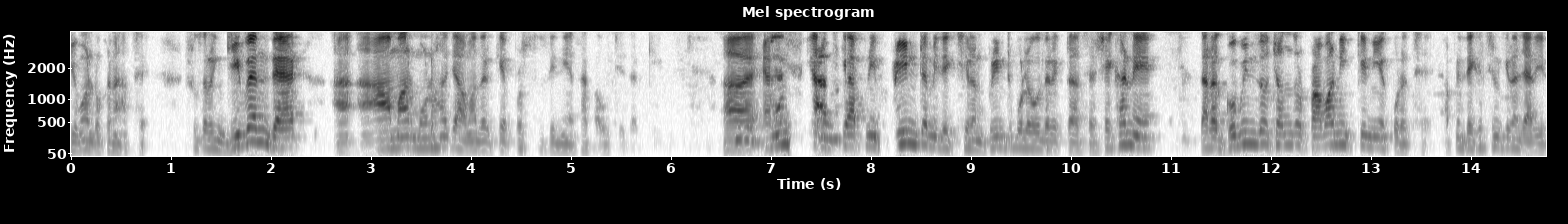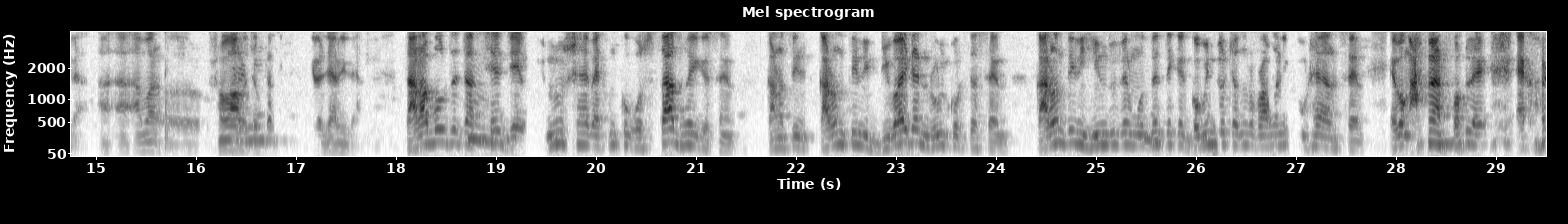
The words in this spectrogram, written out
ডিমান্ড ওখানে আছে। সুতরাং গিভেন দ্যাট আমার মনে হয় যে আমাদেরকে প্রস্তুতি নিয়ে থাকা উচিত আর কি। এমনকি আজকে আপনি প্রিন্ট আমি দেখছিলাম প্রিন্ট বলে ওদের একটা আছে। সেখানে তারা গোবিন্দচন্দ্র প্রামাণিককে নিয়ে করেছে। আপনি দেখেছেন কিনা জানি না। আমার সহ আলোচকটা জানি না। তারা বলতে চাচ্ছে যে ইউনুস সাহেব এখন খুব ওস্তাদ হয়ে গেছেন কারণ তিনি কারণ তিনি ডিভাইড অ্যান্ড রুল করতেছেন কারণ তিনি হিন্দুদের মধ্যে থেকে গোবিন্দচন্দ্র প্রামাণিককে উঠে আনছেন এবং আনার ফলে এখন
